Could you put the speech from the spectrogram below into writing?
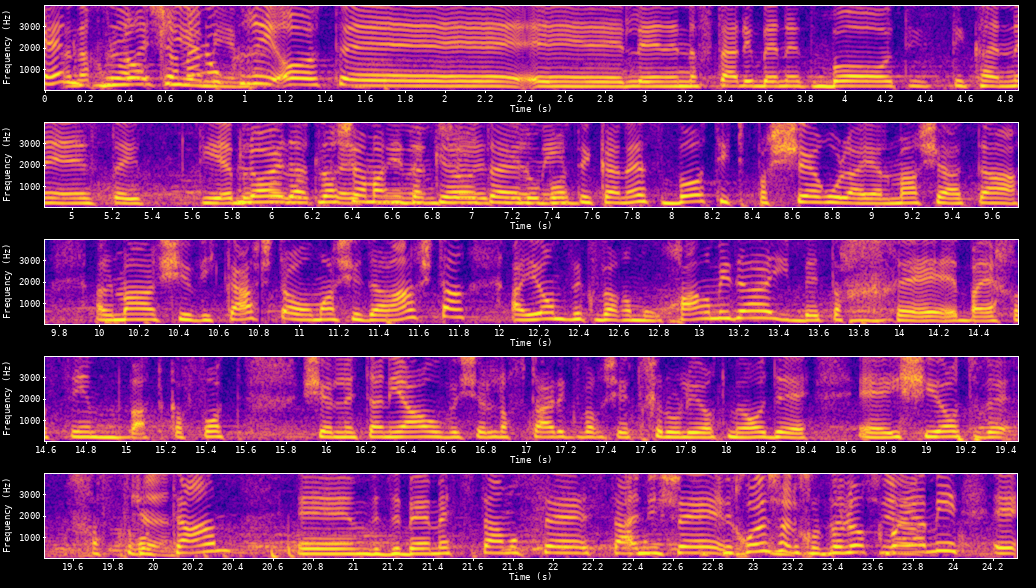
אין אנחנו בלוק הרי שמענו. קריאות אה, אה, לנפתלי בנט, בוא ת- תיכנס, ת- תהיה בכל לא זאת יודעת, לא שמעתי את הקריאות האלו. בוא תיכנס, בוא תתפשר אולי על מה שאתה, על מה שביקשת או מה שדרשת, היום זה כבר מאוחר מדי, בטח אה, ביחסים, בהתקפות של נתניהו ושל נפתלי כבר שהתחילו להיות מאוד אה, אה, אישיות וחסרות כן. טעם, אה, וזה באמת סתם עושה, סתם אני- עושה סלחו לי שאני חוזרת בלוק שנייה. בימין, אה,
